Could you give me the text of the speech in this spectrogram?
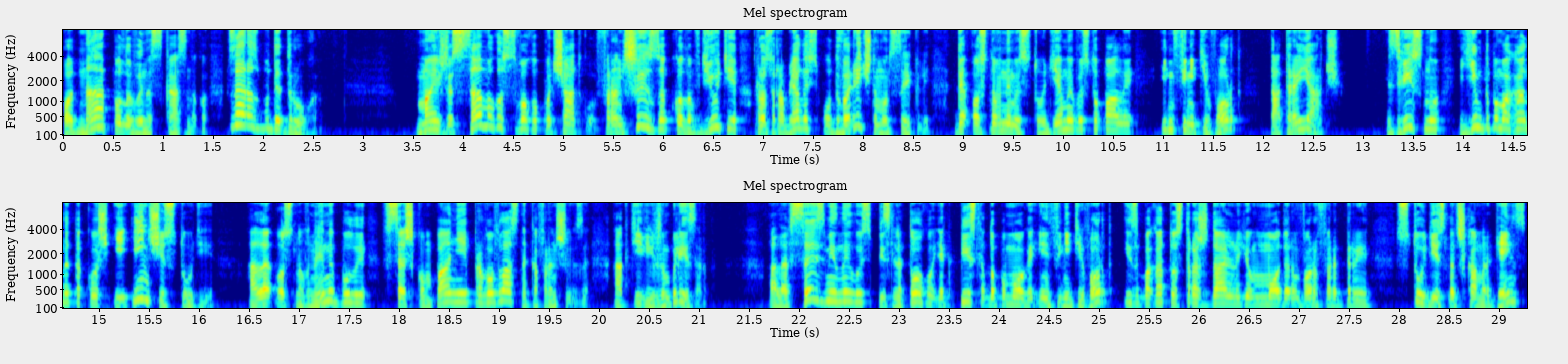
одна половина сказаного, зараз буде друга. Майже з самого свого початку франшиза Call of Duty розроблялась у дворічному циклі, де основними студіями виступали Infinity Ward та Treyarch. Звісно, їм допомагали також і інші студії, але основними були все ж компанії правовласника франшизи Activision Blizzard. Але все змінилось після того, як після допомоги Infinity Ward із багатостраждальною Modern Warfare 3 студії Sledgehammer Games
